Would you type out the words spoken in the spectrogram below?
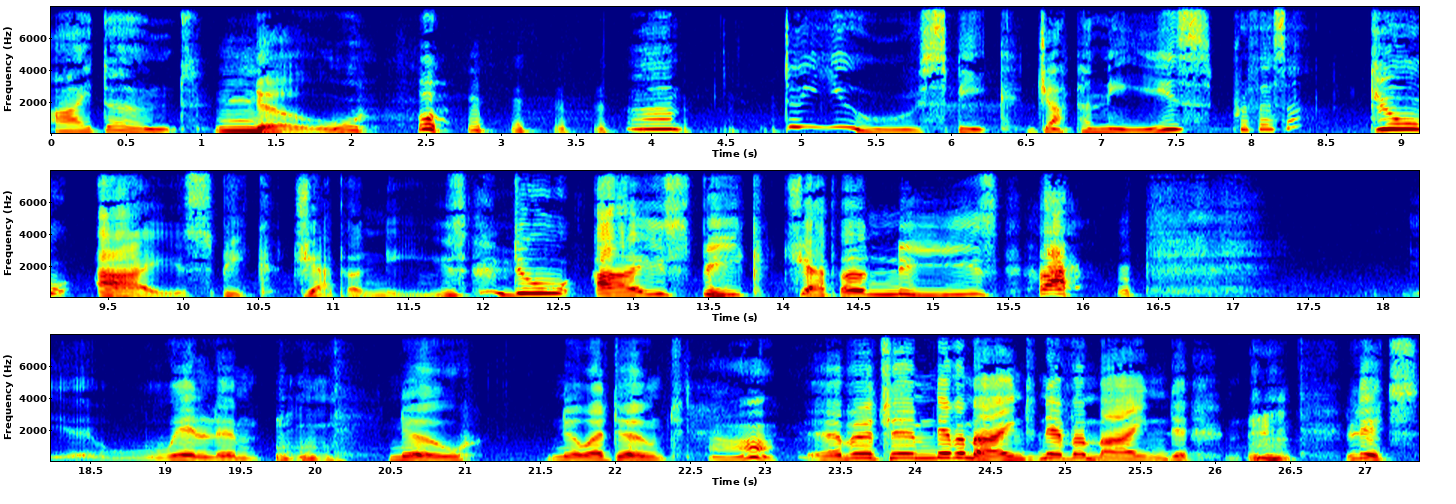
I don't. No. um, Do you speak Japanese, Professor? Do I speak Japanese? Do I speak Japanese? Ha! well, um, no. No, I don't. Ah, Uh, but um, never mind, never mind. Let's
